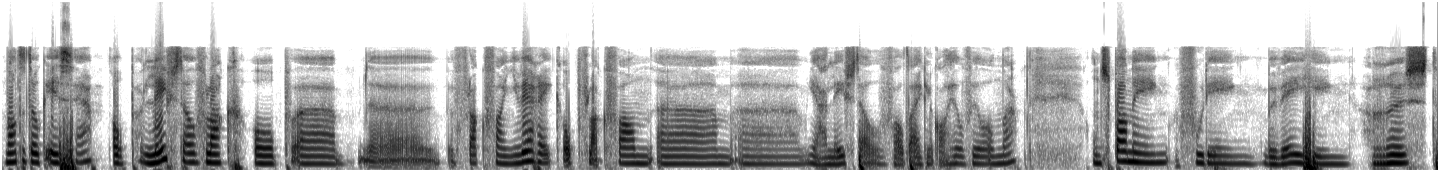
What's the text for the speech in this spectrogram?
wat het ook is, hè, op leefstijlvlak, op uh, uh, vlak van je werk, op vlak van uh, ja, leefstijl valt eigenlijk al heel veel onder. Ontspanning, voeding, beweging, rust,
